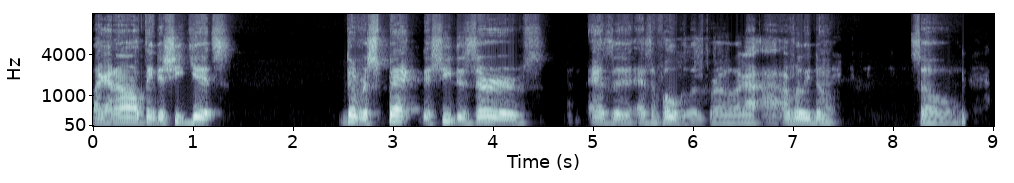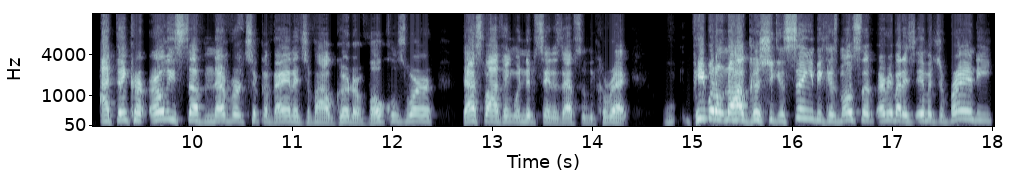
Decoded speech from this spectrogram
like, and I don't think that she gets the respect that she deserves as a as a vocalist, bro. Like I, I really don't. So I think her early stuff never took advantage of how good her vocals were. That's why I think what Nip said is absolutely correct. People don't know how good she can sing because most of everybody's image of Brandy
